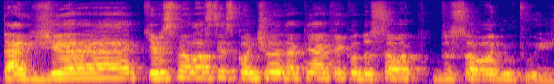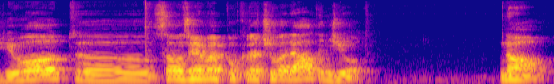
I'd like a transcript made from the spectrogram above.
takže tím jsme vlastně skončili tak nějak jako dosavat, dosavadní tvůj život. eh, Samozřejmě bude pokračovat dál ten život. No,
